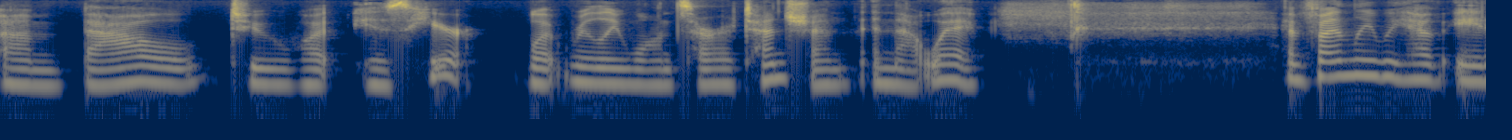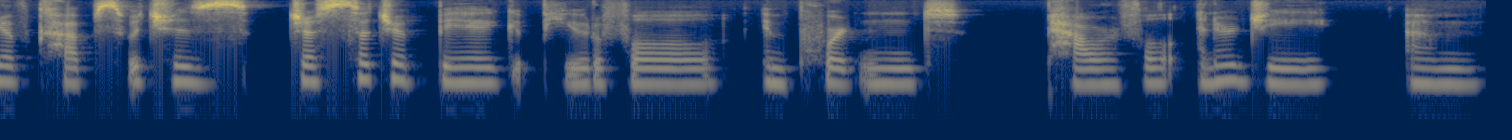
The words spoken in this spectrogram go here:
um, bow to what is here, what really wants our attention in that way. And finally, we have Eight of Cups, which is just such a big, beautiful, important, powerful energy. Um,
